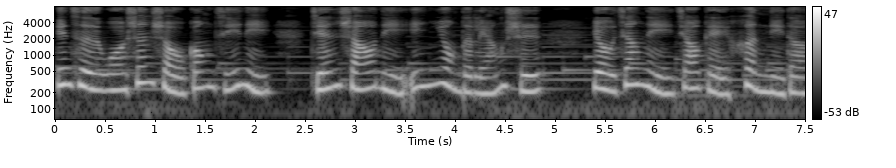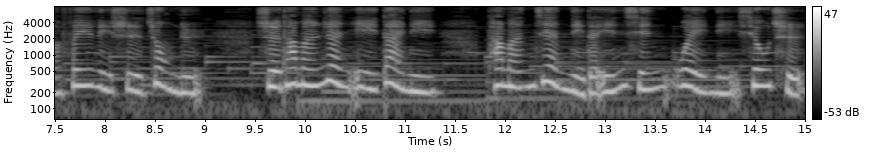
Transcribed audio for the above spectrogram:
因此，我伸手攻击你，减少你应用的粮食，又将你交给恨你的非利士众女。使他们任意待你，他们见你的淫行，为你羞耻。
